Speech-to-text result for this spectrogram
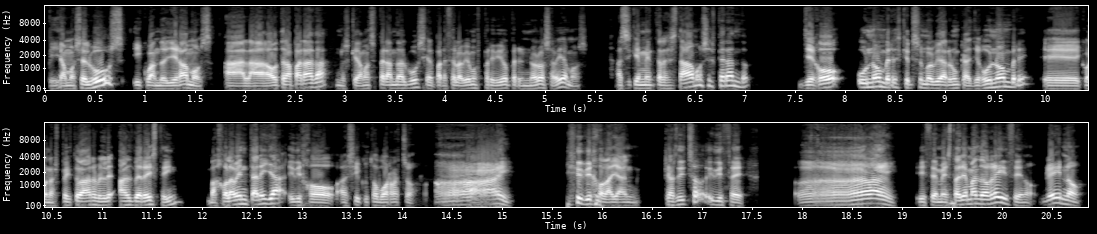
Pillamos el bus y cuando llegamos a la otra parada nos quedamos esperando al bus y al parecer lo habíamos perdido, pero no lo sabíamos. Así que mientras estábamos esperando, llegó un hombre, es que no se me olvidará nunca, llegó un hombre eh, con aspecto de Albert- Einstein, bajó la ventanilla y dijo, así todo borracho, ¡ay! Y dijo Dayan, ¿qué has dicho? Y dice, Dice, ¿me está llamando gay? Dice, no, gay no.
